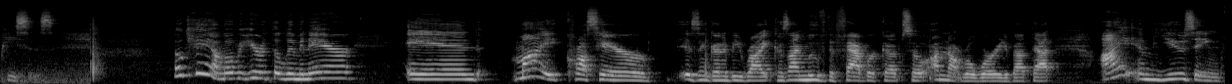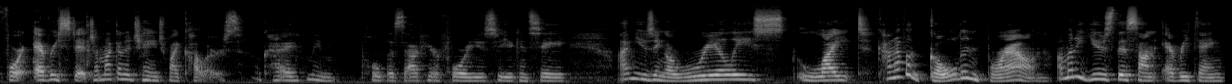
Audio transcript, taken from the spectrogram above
pieces. Okay, I'm over here at the Luminaire and my crosshair isn't going to be right because I moved the fabric up so I'm not real worried about that. I am using for every stitch, I'm not going to change my colors, okay? Let me pull this out here for you so you can see. I'm using a really light, kind of a golden brown. I'm going to use this on everything.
